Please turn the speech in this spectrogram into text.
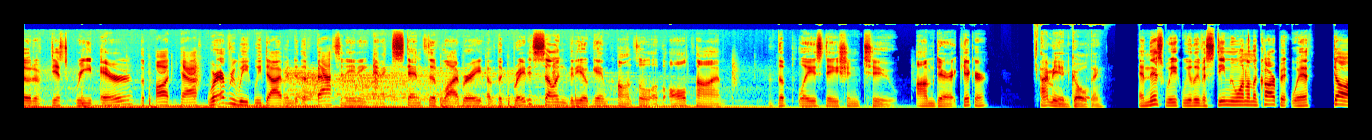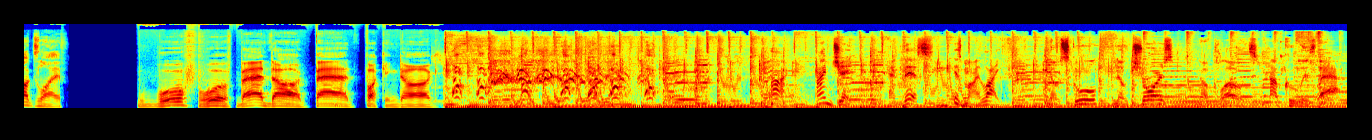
episode of Disc Read Error, the podcast, where every week we dive into the fascinating and extensive library of the greatest selling video game console of all time, the PlayStation 2. I'm Derek Kicker, I'm Ian Golding. and this week we leave a steamy one on the carpet with Dog's Life. Woof, woof. Bad dog. Bad fucking dog. Hi, I'm Jake, and this is my life. No school, no chores, no clothes. How cool is that?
